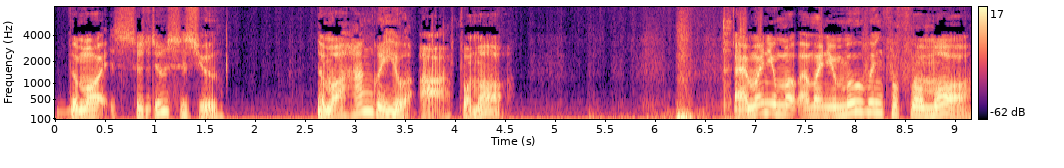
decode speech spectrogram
the more it seduces you, the more hungry you are for more. And when you mo- when you're moving for, for more,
